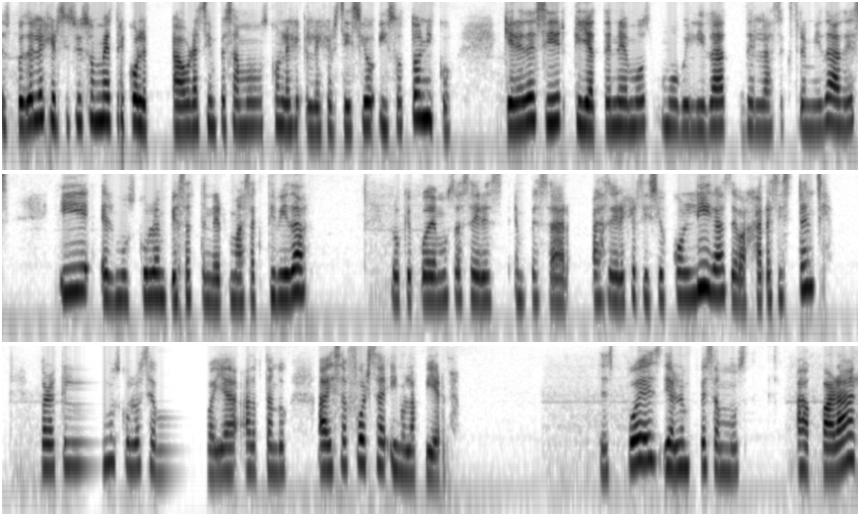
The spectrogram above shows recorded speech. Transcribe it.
Después del ejercicio isométrico, ahora sí empezamos con el ejercicio isotónico. Quiere decir que ya tenemos movilidad de las extremidades y el músculo empieza a tener más actividad. Lo que podemos hacer es empezar a hacer ejercicio con ligas de baja resistencia para que el músculo se vaya adaptando a esa fuerza y no la pierda. Después ya lo empezamos a parar.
